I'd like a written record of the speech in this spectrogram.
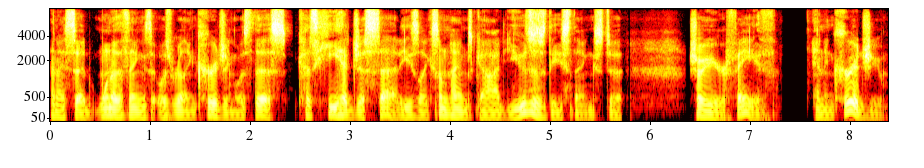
And I said, one of the things that was really encouraging was this, because he had just said, he's like, sometimes God uses these things to show you your faith and encourage you.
